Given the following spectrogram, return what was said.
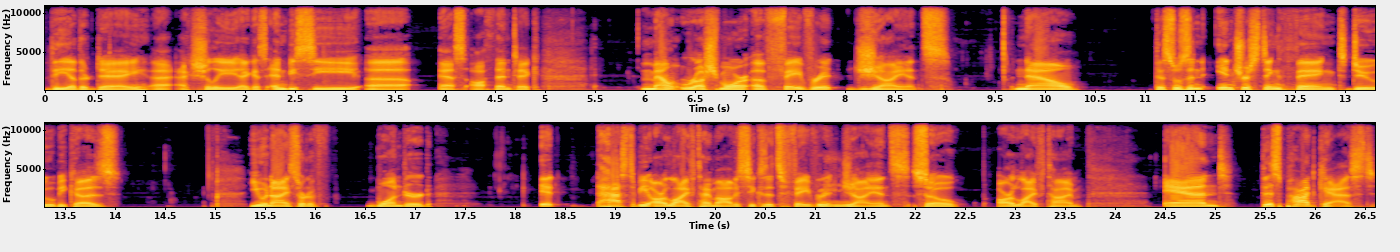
the other day. Uh, actually, I guess NBC uh, S Authentic Mount Rushmore of favorite Giants. Now, this was an interesting thing to do because you and I sort of wondered it has to be our lifetime obviously because it's favorite Mhm. giants so our lifetime and this podcast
